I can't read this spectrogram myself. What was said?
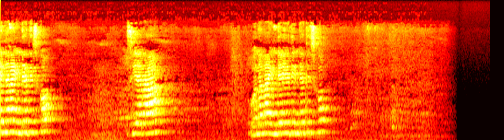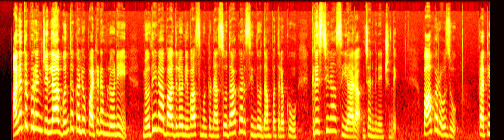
ఏందన్నా ఇండియా తీసుకో. సియరా? ఓనన్నా ఇండియా ఏది? ఇండియా తీసుకో. అనంతపురం జిల్లా గుంతకల్లు పట్టణంలోని మొదీనాబాద్లో నివాసముంటున్న సుధాకర్ సింధు దంపతులకు క్రిస్టినా సియారా జన్మనించింది పాప రోజు ప్రతి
